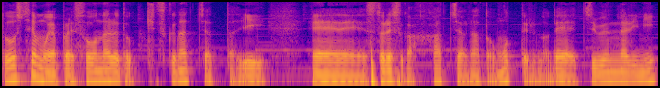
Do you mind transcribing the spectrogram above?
どうしてもやっぱりそうなるときつくなっちゃったり、えー、ストレスがかかっちゃうなと思ってるので自分なりに、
